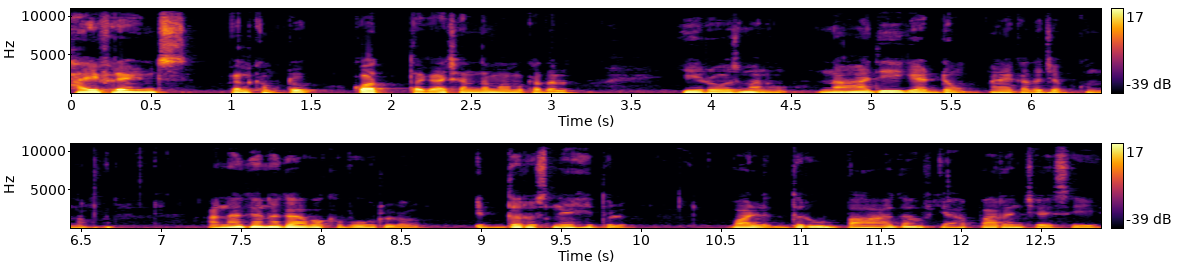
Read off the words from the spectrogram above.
హాయ్ ఫ్రెండ్స్ వెల్కమ్ టు కొత్తగా చందమామ కథలు. ఈరోజు మనం నాది గెడ్డం అనే కథ చెప్పుకుందాం. అనగనగా ఒక ఊర్లో ఇద్దరు స్నేహితులు వాళ్ళిద్దరూ బాగా వ్యాపారం చేసి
